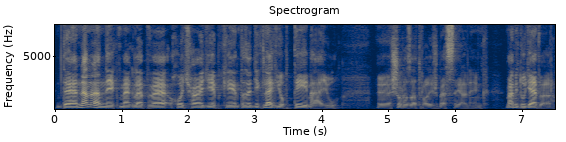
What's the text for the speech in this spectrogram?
de nem lennék meglepve, hogyha egyébként az egyik legjobb témájú sorozatról is beszélnénk. Mármint úgy ever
